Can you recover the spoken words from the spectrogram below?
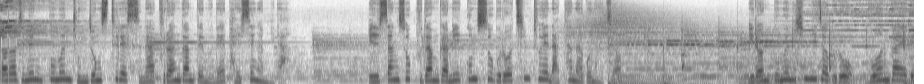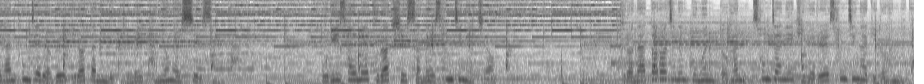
떨어지는 꿈은 종종 스트레스나 불안감 때문에 발생합니다. 일상 속 부담감이 꿈속으로 침투해 나타나곤 하죠. 이런 꿈은 심리적으로 무언가에 대한 통제력을 잃었다는 느낌을 반영할 수 있습니다. 우리 삶의 불확실성을 상징하죠. 그러나 떨어지는 꿈은 또한 성장의 기회를 상징하기도 합니다.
